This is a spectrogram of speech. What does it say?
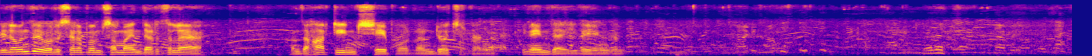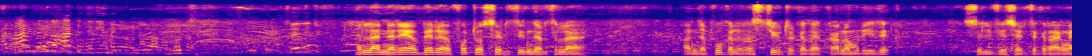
இதில் வந்து ஒரு சிறப்பம்சமாக இந்த இடத்துல அந்த ஹார்ட்டின் ஷேப் ஒரு ரெண்டு வச்சுருக்காங்க. இணைந்த இதயங்கள். எல்லாம் நிறைய பேர் ஃபோட்டோஸ் எடுத்து இந்த இடத்துல அந்த பூக்களை ரசிச்சுக்கிட்டு இருக்கதை காண முடியுது. செல்ஃபிஸ் எடுத்துக்கிறாங்க.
